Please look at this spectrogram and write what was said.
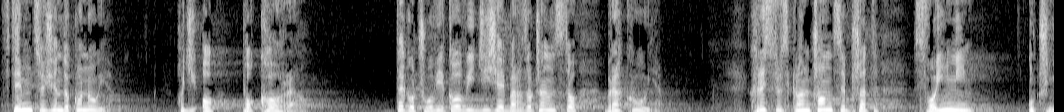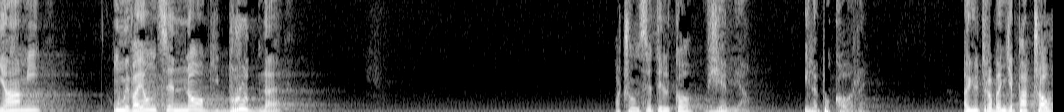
w tym, co się dokonuje. Chodzi o pokorę. Tego człowiekowi dzisiaj bardzo często brakuje. Chrystus klęczący przed swoimi uczniami, umywający nogi brudne, patrzący tylko w ziemię. Ile pokory. A jutro będzie patrzał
